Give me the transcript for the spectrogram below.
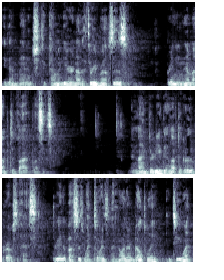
They then managed to commandeer another three buses, bringing them up to five buses. At 9.30, they left to go to the protest. Three of the buses went towards the northern beltway, and two went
